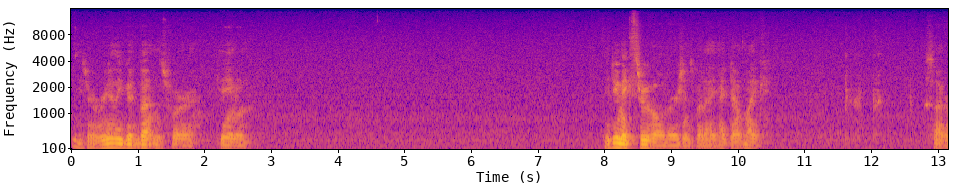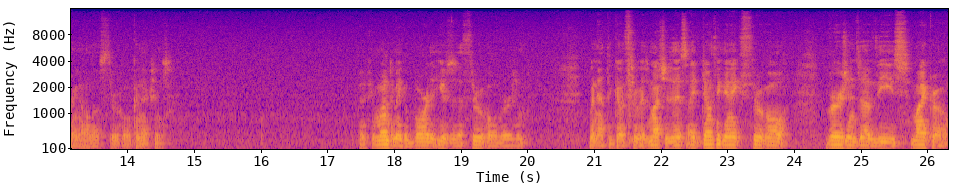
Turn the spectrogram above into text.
These are really good buttons for gaming. They do make through-hole versions, but I, I don't like soldering all those through-hole connections. But if you wanted to make a board that uses a through-hole version, you wouldn't have to go through as much of this. I don't think they make through-hole versions of these micro.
